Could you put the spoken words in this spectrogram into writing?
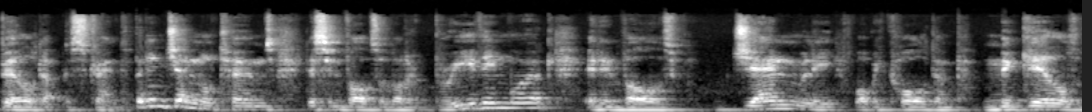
build up the strength. But in general terms, this involves a lot of breathing work. It involves generally what we call them McGill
